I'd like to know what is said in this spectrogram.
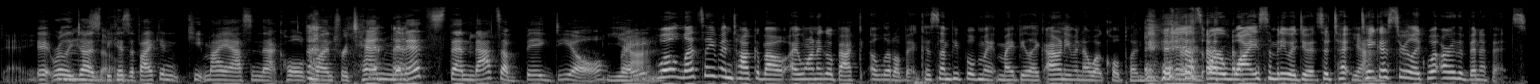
day. It really mm. does because if I can keep my ass in that cold plunge for 10 minutes, then that's a big deal. Yeah. Right? Well, let's even talk about. I want to go back a little bit because some people might, might be like, I don't even know what cold plunging is or why somebody would do it. So t- take us through like what are the benefits?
